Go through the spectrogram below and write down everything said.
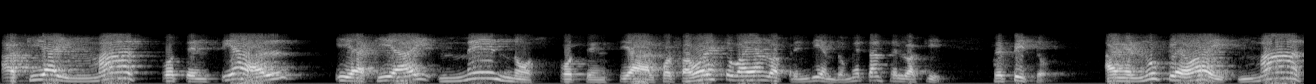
aquí hay más potencial y aquí hay menos potencial. Por favor, esto váyanlo aprendiendo, métanselo aquí. Repito, en el núcleo hay más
